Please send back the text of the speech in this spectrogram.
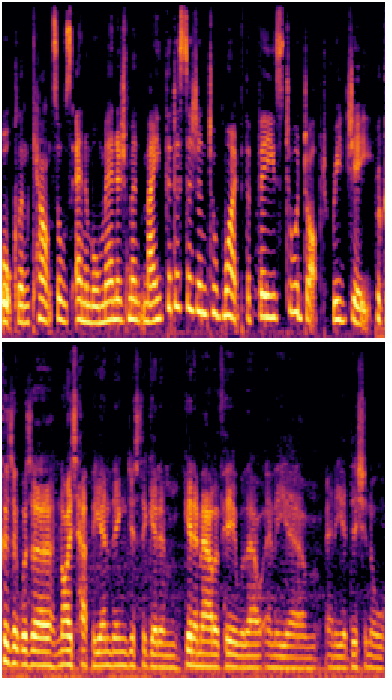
Auckland Council's animal management made the decision to wipe the fees to adopt Reggie. Because it was a nice happy ending just to get him get him out of here without any um, any additional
